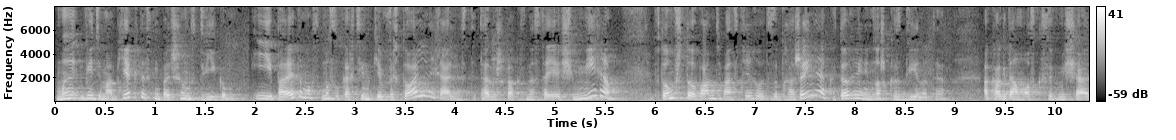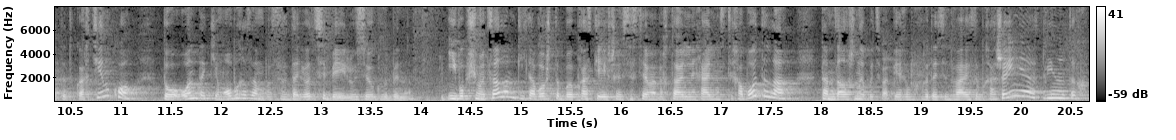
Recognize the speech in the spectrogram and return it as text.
Мы видим объекты с небольшим сдвигом. И поэтому смысл картинки в виртуальной реальности, так же как в настоящем мире, в том, что вам демонстрируют изображения, которые немножко сдвинуты. А когда мозг совмещает эту картинку, то он таким образом создает себе иллюзию глубины. И в общем и целом, для того, чтобы простейшая система виртуальной реальности работала, там должны быть, во-первых, вот эти два изображения сдвинутых,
